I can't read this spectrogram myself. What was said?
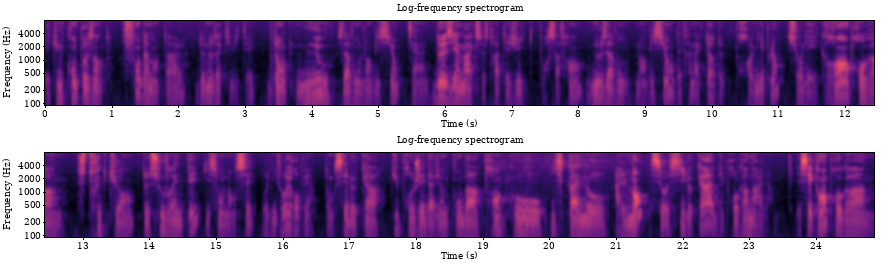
est une composante fondamentale de nos activités. Donc nous avons l'ambition, c'est un deuxième axe stratégique pour Safran, nous avons l'ambition d'être un acteur de premier plan sur les grands programmes structurants de souveraineté qui sont lancés au niveau européen. Donc c'est le cas du projet d'avion de combat franco-hispano-allemand, c'est aussi le cas du programme Ariane. Et ces grands programmes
